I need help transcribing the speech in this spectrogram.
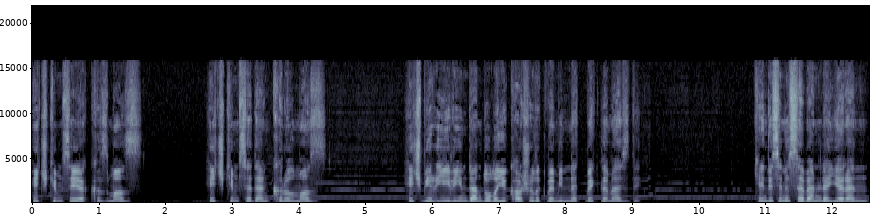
hiç kimseye kızmaz, hiç kimseden kırılmaz, hiçbir iyiliğinden dolayı karşılık ve minnet beklemezdi. Kendisini sevenle yeren,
